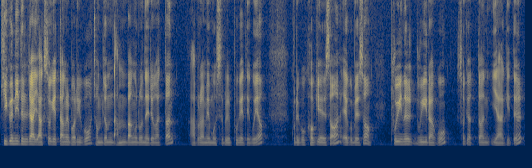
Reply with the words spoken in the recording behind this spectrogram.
기근이 들자 약속의 땅을 버리고 점점 남방으로 내려갔던 아브라함의 모습을 보게 되고요. 그리고 거기에서 애굽에서 부인을 누이라고 속였던 이야기들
